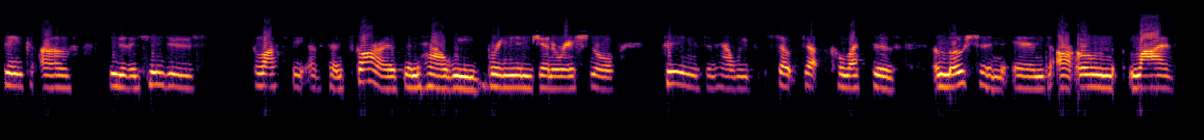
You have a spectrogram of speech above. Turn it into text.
think of you know the Hindus philosophy of sanskaras and how we bring in generational things and how we've soaked up collective emotion and our own lives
